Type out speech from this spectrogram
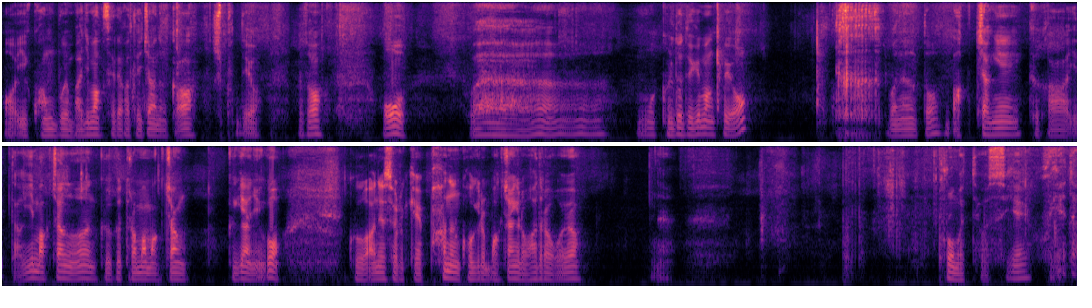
어, 이 광부의 마지막 세대가 되지 않을까 싶은데요. 그래서 어, 와, 뭐 글도 되게 많고요. 이번에는 또 막장에 그가 있다. 이 막장은 그, 그 드라마 막장 그게 아니고 그 안에서 이렇게 파는 거기를 막장이라고 하더라고요. 네. 프로메테우스의 후예들.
